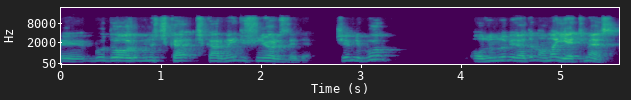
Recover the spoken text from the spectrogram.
E, bu doğru bunu çıkar, çıkarmayı düşünüyoruz dedi. Şimdi bu olumlu bir adım ama yetmez.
